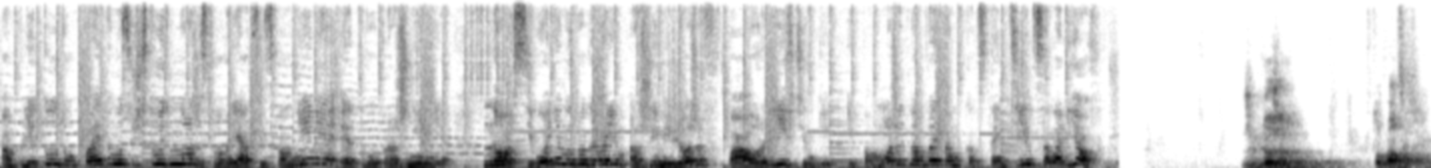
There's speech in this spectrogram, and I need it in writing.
амплитуду, поэтому существует множество вариаций исполнения этого упражнения. Но сегодня мы поговорим о жиме лежа в пауэрлифтинге и поможет нам в этом Константин Соловьев. Жим лежа 120.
